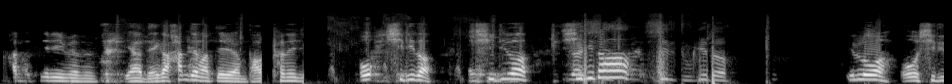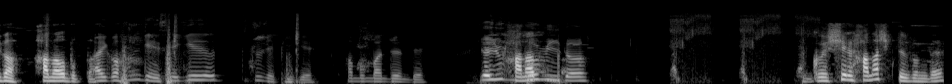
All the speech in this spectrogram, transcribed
한 대 때리면은, 야, 내가 한 대만 때리면 바로 편해지. 어, 실이다! 실이다! 실이다! 실 두 개다. 일로 와! 어, 실이다. 하나 얻었다. 아, 이거 한 개, 세 개 주제, 비계. 한 번 만드는데. 야, 여기 하나 범이다. 그 실 하나씩 들던데?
